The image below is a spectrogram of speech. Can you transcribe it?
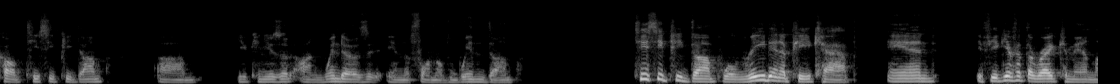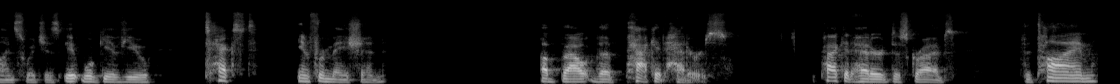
called TCP dump. Um, you can use it on Windows in the form of WinDump. TCP dump will read in a PCAP, and if you give it the right command line switches, it will give you text information about the packet headers. Packet header describes the time,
